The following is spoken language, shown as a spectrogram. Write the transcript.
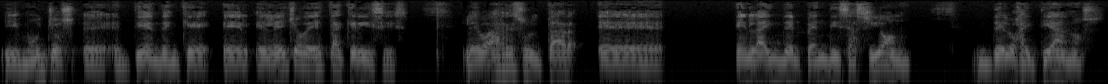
y muchos eh, entienden que el, el, hecho de esta crisis le va a resultar eh, en la independización de los haitianos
